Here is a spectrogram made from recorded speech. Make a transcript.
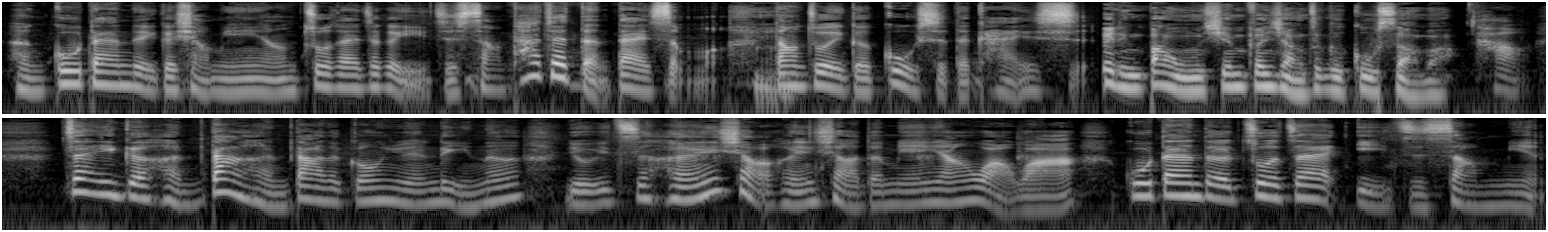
很孤单的一个小绵羊坐在这个椅子上，他在等待什么？当做一个故事的开始。贝林帮我们先分享这个故事好不好？好，在一个很大很大的公园里呢，有一只很小很小的绵羊娃娃，孤单的坐在椅子上面。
